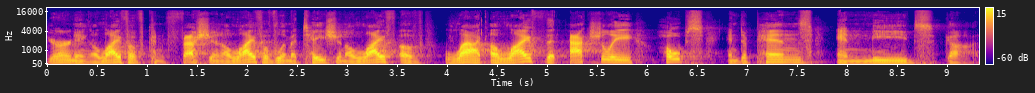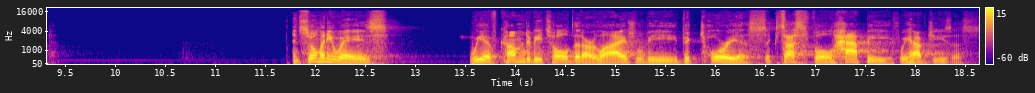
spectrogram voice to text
yearning, a life of confession, a life of limitation, a life of lack, a life that actually hopes and depends and needs God. In so many ways, we have come to be told that our lives will be victorious, successful, happy if we have Jesus.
